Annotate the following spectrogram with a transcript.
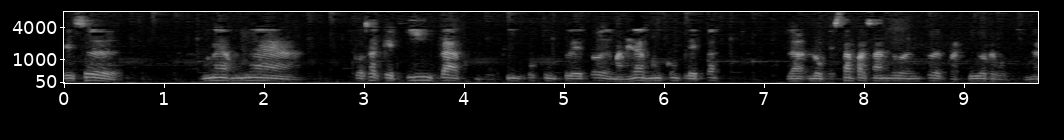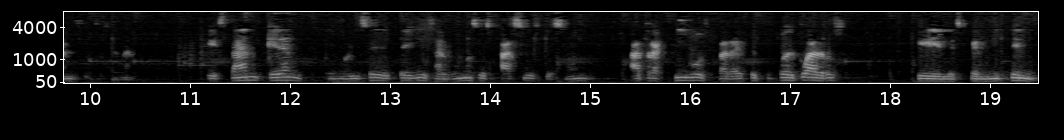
Es eh, una, una cosa que pinta tiempo completo, de manera muy completa, lo que está pasando dentro del Partido Revolucionario Institucional. Están, quedan, como dice Telles, algunos espacios que son atractivos para este tipo de cuadros que les permiten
